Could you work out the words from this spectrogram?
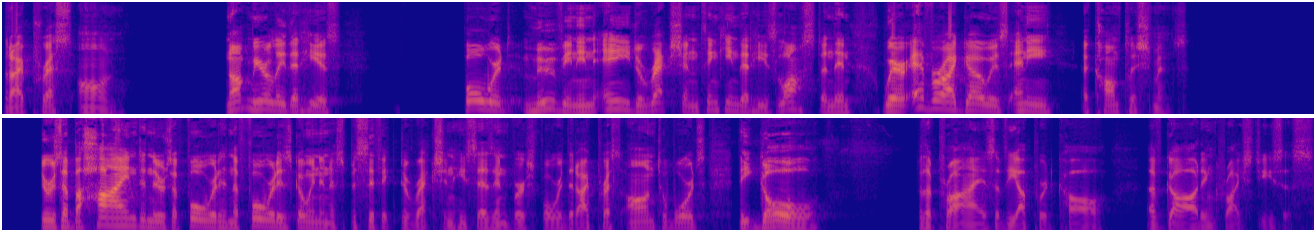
that I press on. Not merely that he is forward moving in any direction, thinking that he's lost, and then wherever I go is any accomplishment. There's a behind and there's a forward, and the forward is going in a specific direction. He says in verse forward that I press on towards the goal for the prize of the upward call of God in Christ Jesus.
